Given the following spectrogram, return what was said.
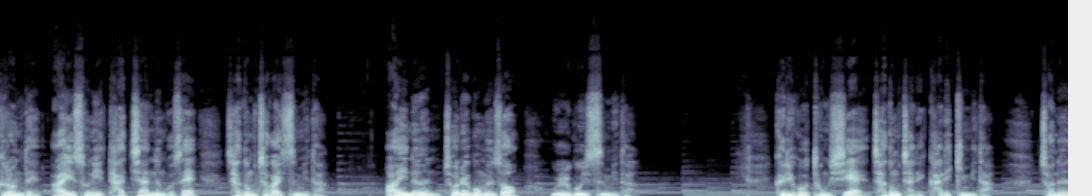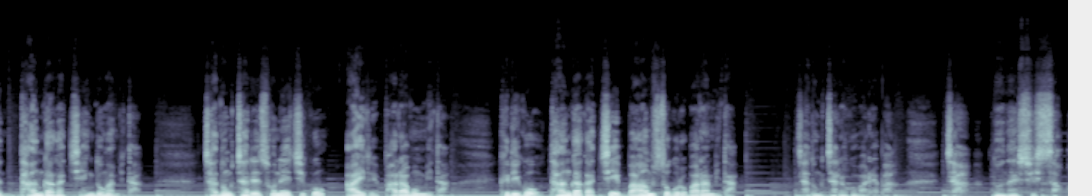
그런데 아이 손이 닿지 않는 곳에 자동차가 있습니다. 아이는 저를 보면서 울고 있습니다. 그리고 동시에 자동차를 가리킵니다. 저는 다음과 같이 행동합니다. 자동차를 손에 쥐고 아이를 바라봅니다. 그리고 다음과 같이 마음속으로 말합니다. 자동차라고 말해봐. 자, 넌 할 수 있어.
